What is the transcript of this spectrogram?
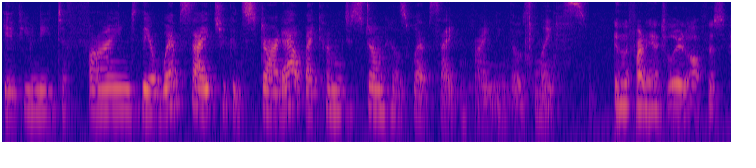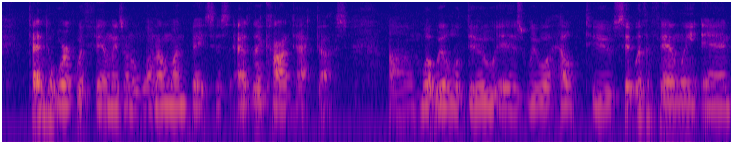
If you need to find their websites, you can start out by coming to Stonehill's website and finding those links. in the financial aid office tend to work with families on a one-on-one basis as they contact us. Um, what we will do is we will help to sit with the family and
